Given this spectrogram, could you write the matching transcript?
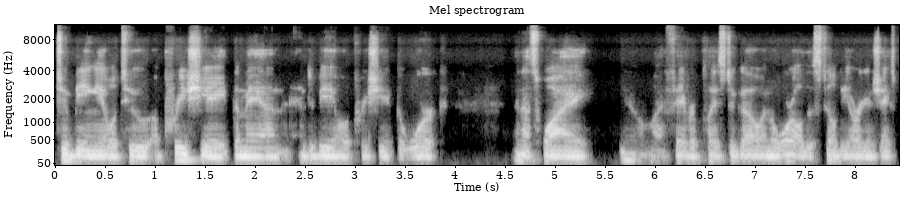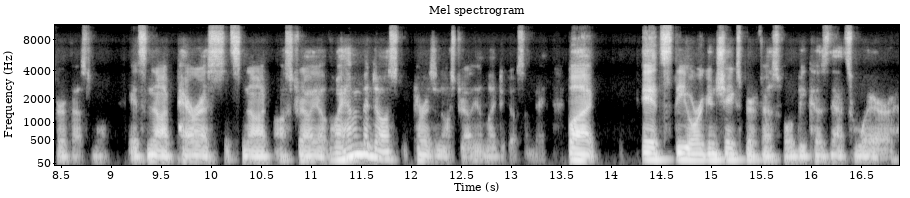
to being able to appreciate the man and to be able to appreciate the work. And that's why, you know, my favorite place to go in the world is still the Oregon Shakespeare Festival. It's not Paris, it's not Australia. Although I haven't been to Paris and Australia, I'd like to go someday. But it's the Oregon Shakespeare Festival because that's where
